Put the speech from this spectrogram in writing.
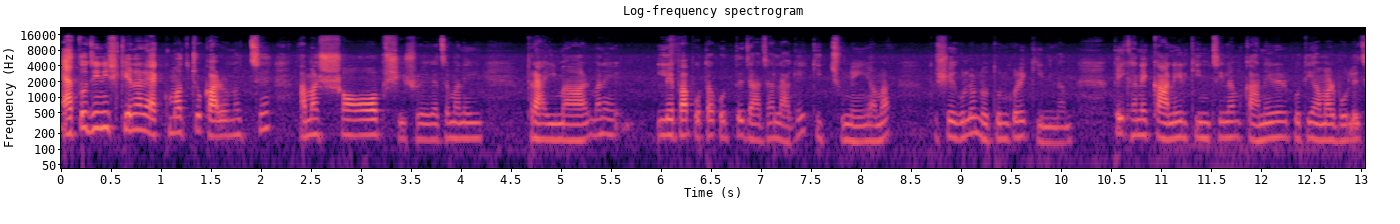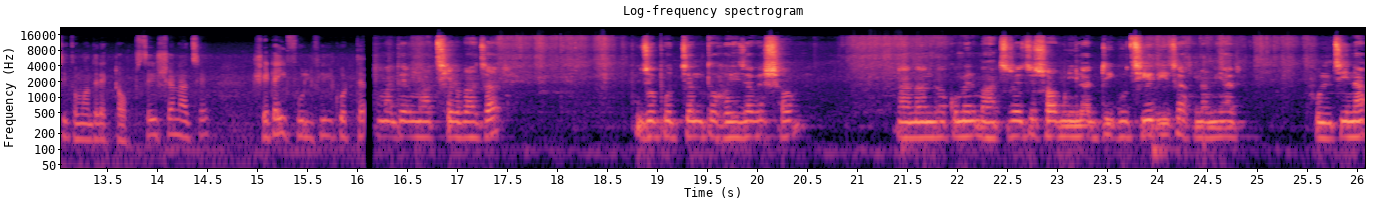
এত জিনিস কেনার একমাত্র কারণ হচ্ছে আমার সব শেষ হয়ে গেছে। মানে এই প্রাইমার মানে লেপা পোতা করতে যা যা লাগে কিচ্ছু নেই আমার। তো সেগুলো নতুন করে কিনলাম। তো এখানে কানের কিনছিলাম। কানের প্রতি আমার বলেছি তোমাদের একটা অবসেশন আছে, সেটাই ফুলফিল করতে। আমাদের মাছের বাজার পুজো পর্যন্ত হয়ে যাবে সব। নানান রকমের মাছ রয়েছে, সব নীলাদ্রি গুছিয়ে দিয়েছে। এখন আমি আর ফুলছি না।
